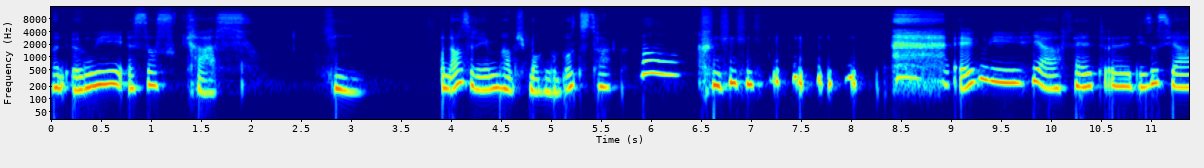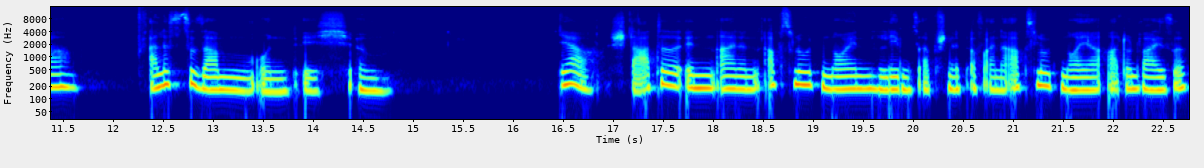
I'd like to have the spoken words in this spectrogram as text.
Und irgendwie ist das krass. Hm. Und außerdem habe ich morgen Geburtstag. Irgendwie, ja, fällt äh, dieses Jahr alles zusammen und ich, ähm, ja, starte in einen absolut neuen Lebensabschnitt auf eine absolut neue Art und Weise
